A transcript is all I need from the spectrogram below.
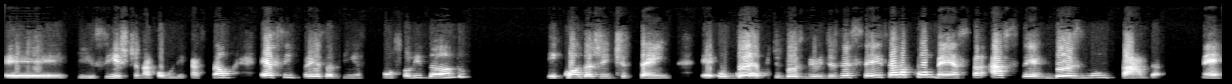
é, que existe na comunicação, essa empresa vinha se consolidando e quando a gente tem é, o golpe de 2016, ela começa a ser desmontada. Né?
